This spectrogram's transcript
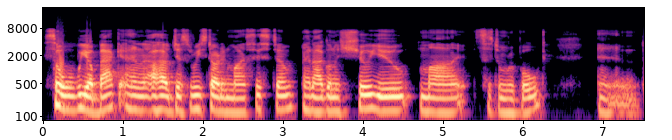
So we are back and i have just restarted my system and i'm gonna show you my system report. And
